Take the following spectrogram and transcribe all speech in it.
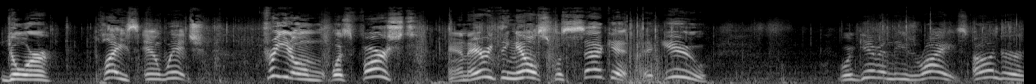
your place in which freedom was first and everything else was second, that you were given these rights under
